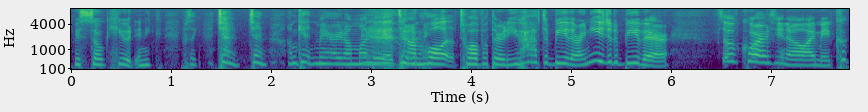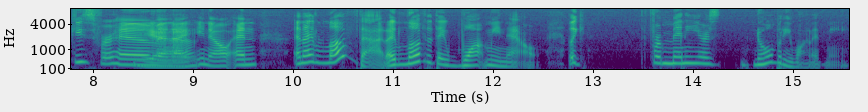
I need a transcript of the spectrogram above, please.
He was so cute, and he, he was like, "Jen, Jen, I'm getting married on Monday at town hall at twelve thirty. You have to be there. I need you to be there." So of course, you know, I made cookies for him, and I, you know, and and I love that. I love that they want me now. Like for many years, nobody wanted me,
